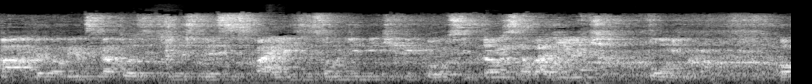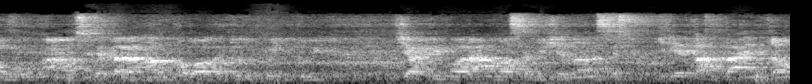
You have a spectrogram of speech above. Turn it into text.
ah, pelo menos 14 dias nesses países onde identificou-se então essa variante Ômicron. Como o secretário Arnaldo coloca, tudo com o intuito de aprimorar a nossa vigilância e retardar então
